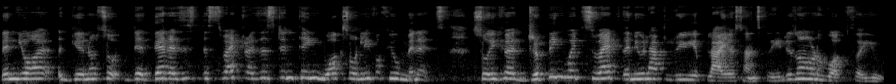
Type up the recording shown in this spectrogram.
then you're you know so the, the, resist, the sweat resistant thing works only for a few minutes. So if you're dripping with sweat then you'll have to reapply your sunscreen. It is not going to work for you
